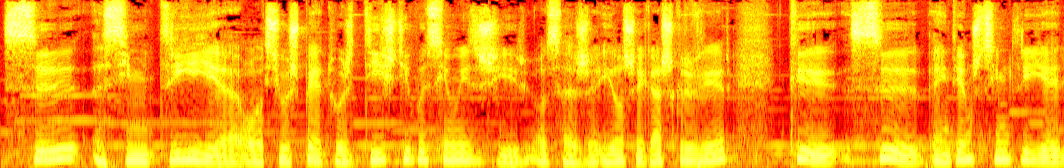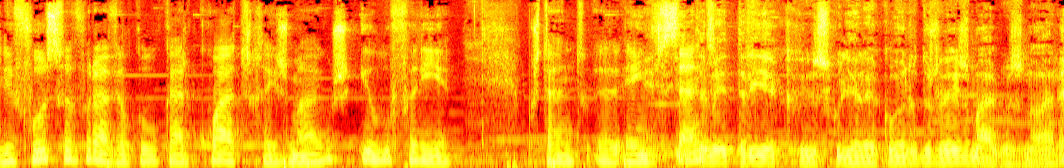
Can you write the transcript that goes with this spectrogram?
se a simetria ou se o aspecto artístico assim o exigir. Ou seja, ele chega a escrever que se, em termos de simetria, lhe fosse favorável colocar quatro reis magos, ele o faria. Portanto, eh, é interessante. E também teria que escolher a cor dos reis magos, não era?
